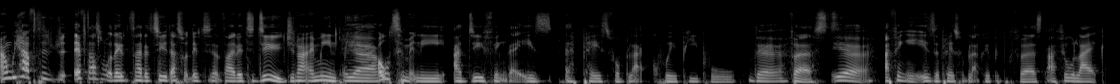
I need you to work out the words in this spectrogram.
and we have to. If that's what they've decided to do, that's what they've decided to do. Do you know what I mean? Yeah. Ultimately, I do think that is a place for Black queer people there. first. Yeah. I think it is a place for black queer people first. I feel like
